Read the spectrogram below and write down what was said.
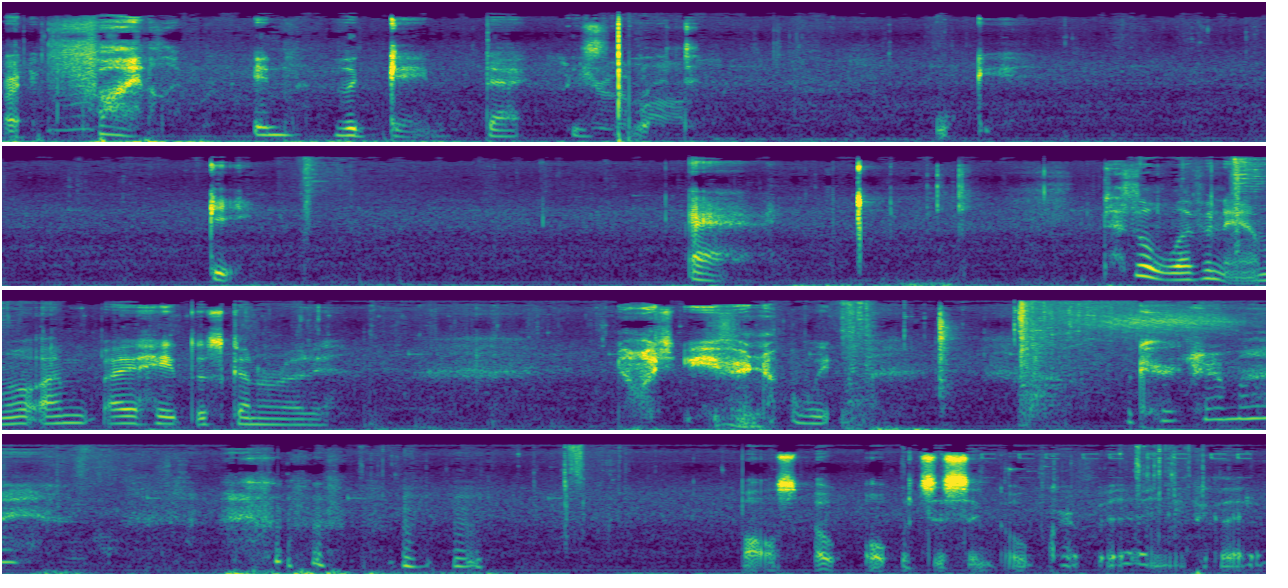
Alright, finally, we're in the game. That is lit. Okay. Okay. Ah. It has 11 ammo. I'm. I hate this gun already. Not even. Wait. What character am I? Balls. Oh, oh, what's this thing? Oh, crap. I need to pick that up.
